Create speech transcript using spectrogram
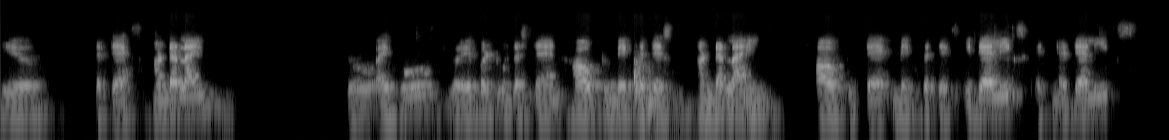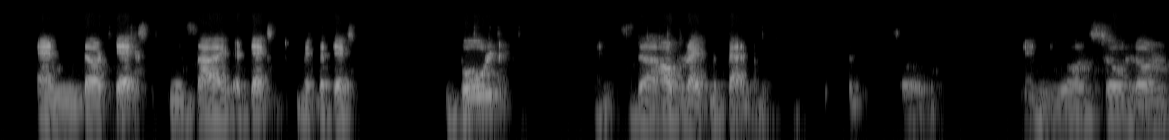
here the text underline. So I hope you are able to understand how to make the text underline, how to make the text italics, italics, and the text inside a text, make the text bold, the how to write the paragraph. So, and you also learn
